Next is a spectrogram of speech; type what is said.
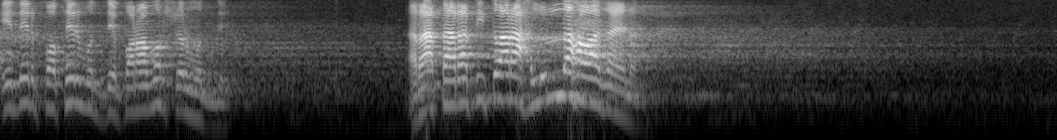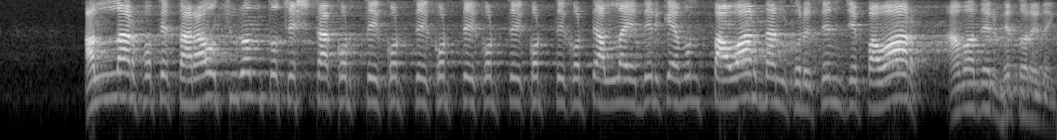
এদের পথের মধ্যে, পরামর্শের মধ্যে। রাতারাতি তো আর আহলুল্লাহ হওয়া যায় না। আল্লাহর পথে তারাও চূড়ান্ত চেষ্টা করতে করতে করতে করতে করতে করতে আল্লাহ এদেরকে এমন পাওয়ার দান করেছেন যে পাওয়ার আমাদের ভেতরে নেই।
